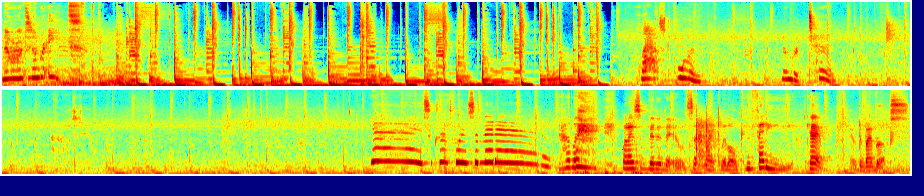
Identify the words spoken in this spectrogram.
Now we're on to number eight. It had like, when I submitted it, it said like little confetti. Okay, I have to buy books.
